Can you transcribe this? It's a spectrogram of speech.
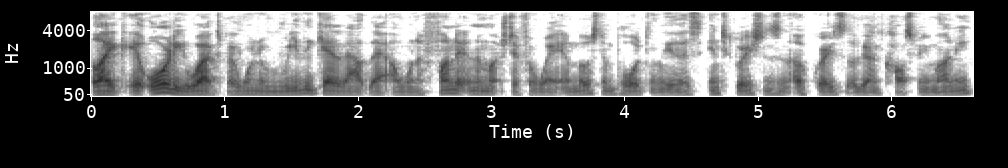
like it already works, but I want to really get it out there. I want to fund it in a much different way. And most importantly, there's integrations and upgrades that are going to cost me money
